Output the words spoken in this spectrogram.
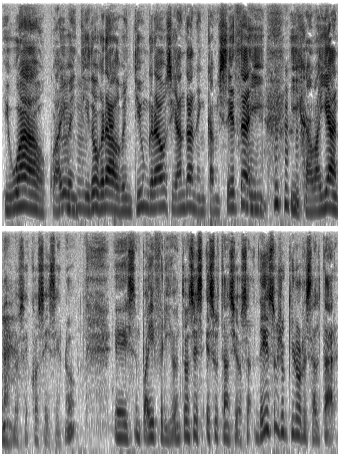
y wow, hay Ujú. 22 grados, 21 grados y andan en camiseta y, y hawaianas los escoceses, ¿no? Es un país frío, entonces es sustanciosa. De eso yo quiero resaltar.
